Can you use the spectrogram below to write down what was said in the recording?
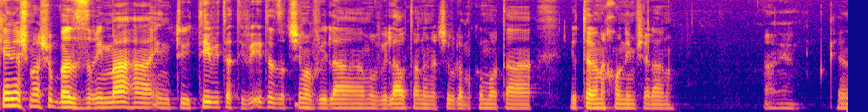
כן יש משהו בזרימה האינטואיטיבית הטבעית הזאת שמובילה אותנו, אני חושב, למקומות היותר נכונים שלנו. מעניין. כן.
